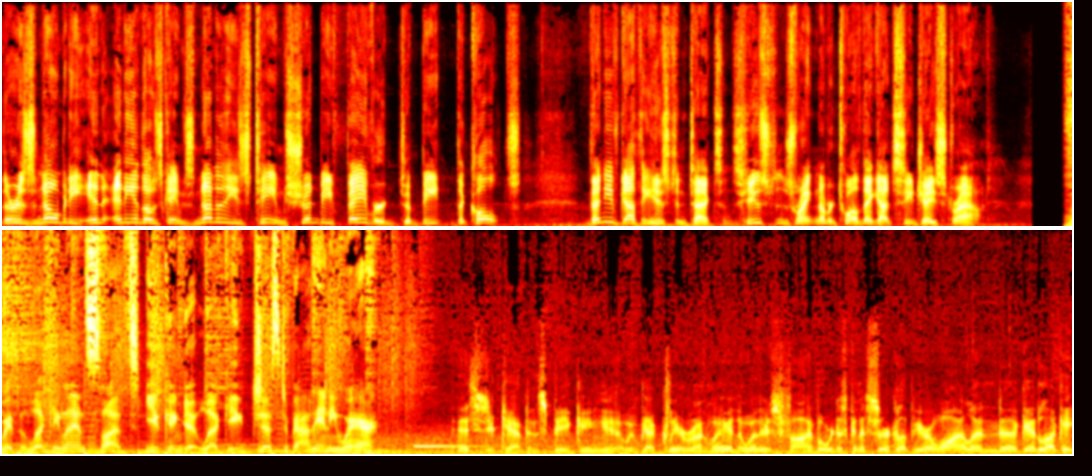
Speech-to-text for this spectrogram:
There is nobody in any of those games. None of these teams should be favored to beat the Colts. Then you've got the Houston Texans. Houston's ranked number 12. They got CJ Stroud. With the Lucky Land slots, you can get lucky just about anywhere. This is your captain speaking. Uh, we've got clear runway and the weather's fine, but we're just going to circle up here a while and uh, get lucky.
